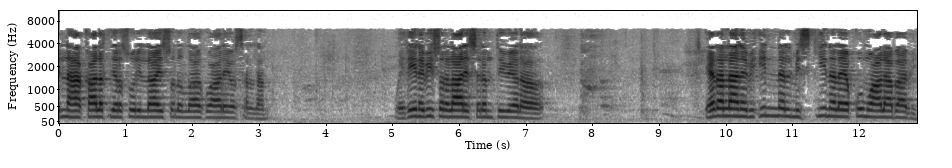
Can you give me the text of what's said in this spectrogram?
انها قالت لرسول الله صلی الله علیه وسلم وې دې نبی صلی الله علیه وسلم تی ویل اې دا الله نبی ان المسکین لا یقوم علی بابی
